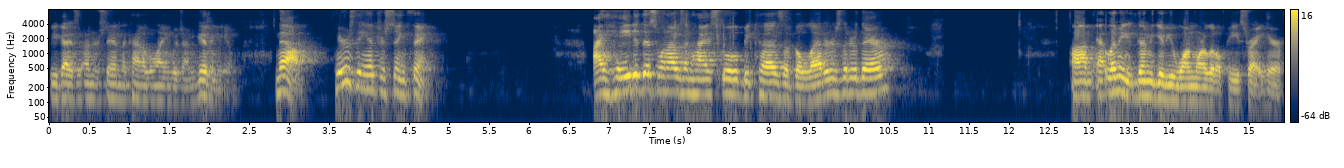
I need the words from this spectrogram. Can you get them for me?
You guys understand the kind of language I'm giving you. Now, here's the interesting thing. I hated this when I was in high school because of the letters that are there. Um, let me let me give you one more little piece right here.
